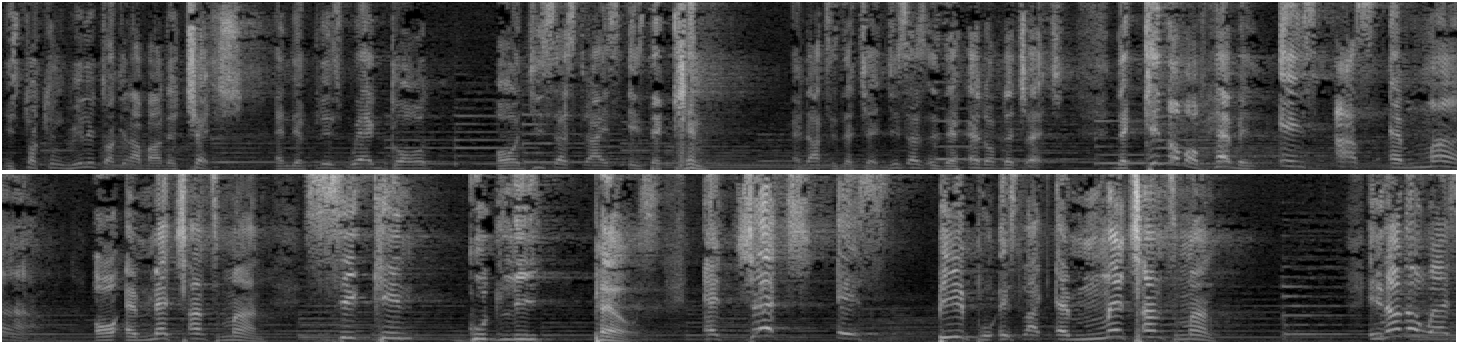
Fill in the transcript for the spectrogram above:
He's talking, really talking about the church and the place where God or Jesus Christ is the king. And that is the church. Jesus is the head of the church. The kingdom of heaven is as a man or a merchant man seeking goodly pearls. A church is people, it's like a merchant man. In other words,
